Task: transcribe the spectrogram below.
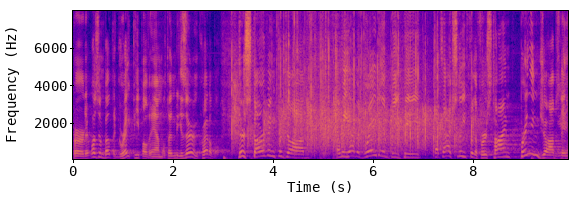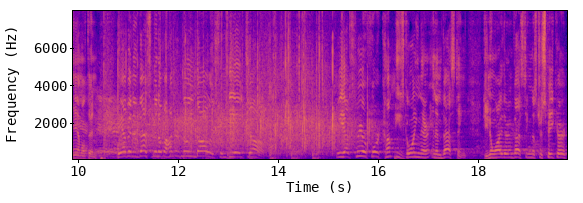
heard, it wasn't about the great people of Hamilton because they're incredible. They're starving for jobs, and we have a great MPP that's actually, for the first time, bringing jobs to Hamilton. We have an investment of $100 million from DHL. We have three or four companies going there and investing. Do you know why they're investing, Mr. Speaker?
